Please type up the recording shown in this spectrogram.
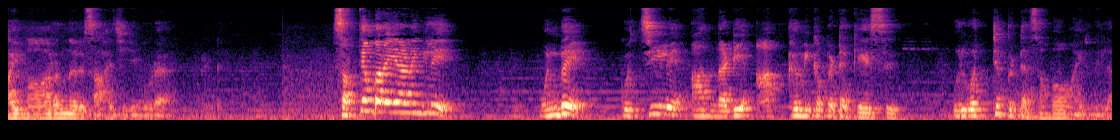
ആയി മാറുന്ന ഒരു സാഹചര്യം കൂടെ ഉണ്ട്. സത്യം പറയുകയാണെങ്കിൽ മുൻപേ കൊച്ചിയിലെ ആ നടി ആക്രമിക്കപ്പെട്ട കേസ് ഒരു ഒറ്റപ്പെട്ട സംഭവമായിരുന്നില്ല.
